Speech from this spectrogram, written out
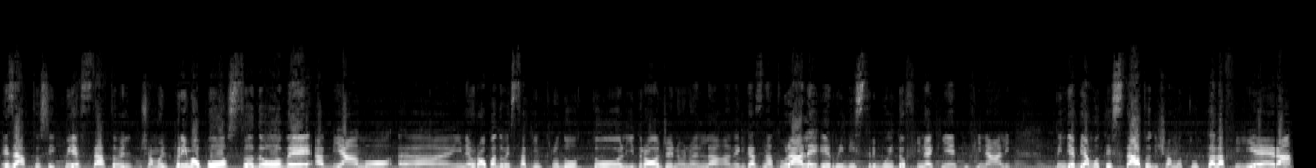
Esatto, sì, qui è stato il, diciamo, il primo posto dove abbiamo eh, in Europa dove è stato introdotto l'idrogeno nella, nel gas naturale e ridistribuito fino ai clienti finali. Quindi abbiamo testato diciamo, tutta la filiera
